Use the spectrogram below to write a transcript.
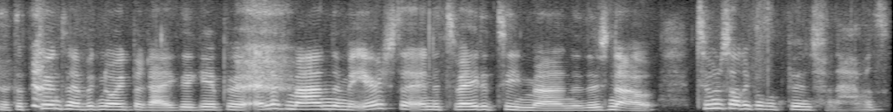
Dat punt heb ik nooit bereikt. Ik heb eh, elf maanden mijn eerste en de tweede tien maanden. Dus nou, toen zat ik op het punt van, nou, wat,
